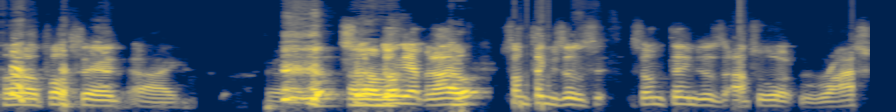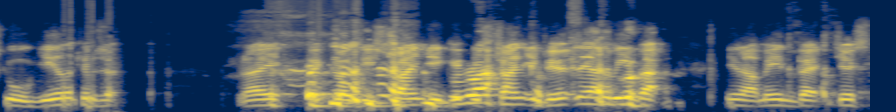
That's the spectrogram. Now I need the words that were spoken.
Hundred percent. Aye. So don't get me wrong. Sometimes there's sometimes there's absolute rascal gear that comes out, right? Because he's trying to he's trying to boot there a wee bit. You know what I mean? But just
